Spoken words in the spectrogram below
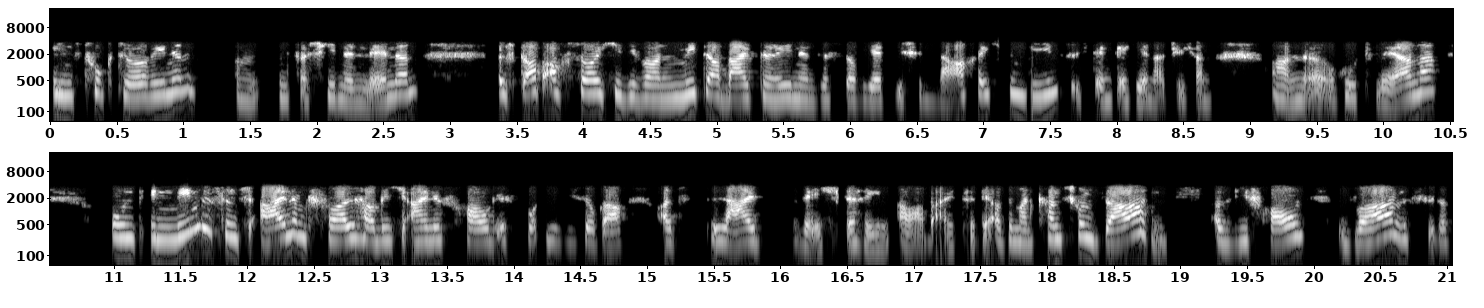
Instrukteurinnen in verschiedenen Ländern. Es gab auch solche, die waren Mitarbeiterinnen des sowjetischen Nachrichtendienstes. Ich denke hier natürlich an, an uh, Ruth Werner. Und in mindestens einem Fall habe ich eine Frau gefunden, die sogar als Leibwächterin arbeitete. Also man kann schon sagen, also die Frauen waren für das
